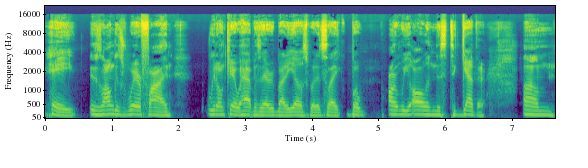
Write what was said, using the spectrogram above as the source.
hey as long as we're fine we don't care what happens to everybody else but it's like but aren't we all in this together um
